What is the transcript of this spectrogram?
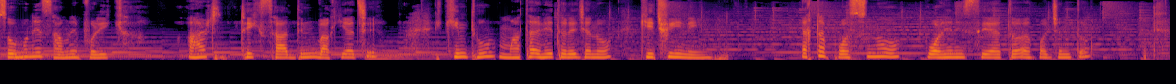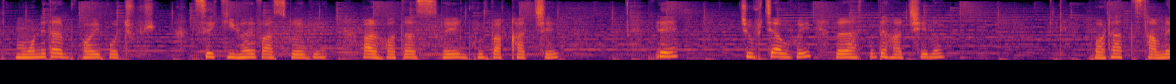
শোভনের সামনে পরীক্ষা আর ঠিক সাত দিন বাকি আছে, কিন্তু মাথার ভেতরে যেন কিছুই নেই। একটা প্রশ্ন পড়েনি সে এত পর্যন্ত। মনে তার ভয় প্রচুর, সে কীভাবে পাস করবে আর হতাশ হয়ে ঘুরপাক খাচ্ছে। সে চুপচাপ হয়ে রাস্তাতে হাঁটছিল। হঠাৎ সামনে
